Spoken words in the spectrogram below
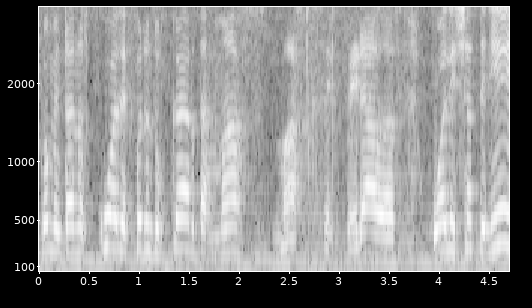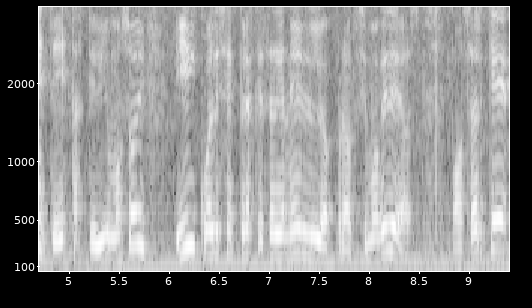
comentarnos cuáles fueron tus cartas más, más esperadas, cuáles ya tenés de estas que vimos hoy y cuáles esperas que salgan en los próximos videos. Vamos a ver que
